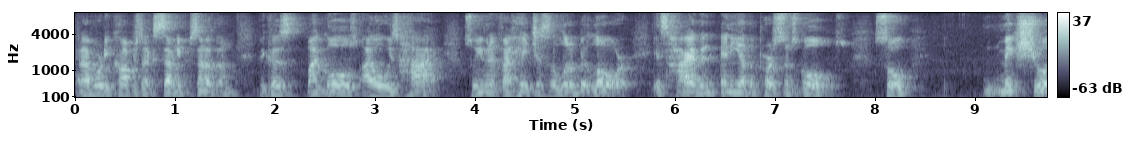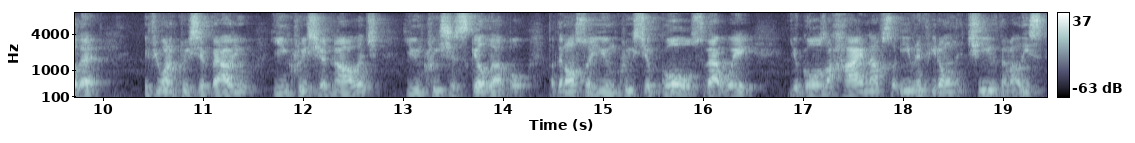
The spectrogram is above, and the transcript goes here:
and I've already accomplished like 70% of them because my goals I always high. So even if I hit just a little bit lower, it's higher than any other person's goals. So make sure that if you want to increase your value, you increase your knowledge, you increase your skill level, but then also you increase your goals so that way your goals are high enough. So even if you don't achieve them, at least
